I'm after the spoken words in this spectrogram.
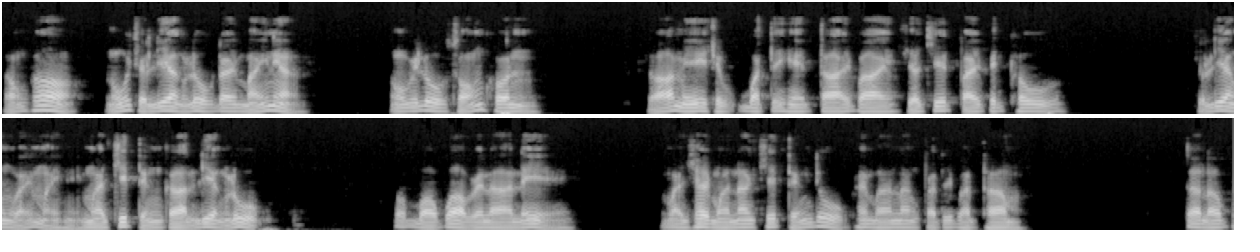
หลวงพ่อหนูจะเลี้ยงลูกได้ไหมเนี่ยหนูมีลูกสองคนสามีถูกบัติเหตุตายไป เสียชีวิตไปเป็นครูจะเลี้ยงไหวไหมมาคิดถึงการเลี้ยงลูกก็บอกว่าเวลานี้ ไม่ใช่มานั่งคิดถึงลูกให้มานั่งปฏิบัติธรรม ถ้าเราป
